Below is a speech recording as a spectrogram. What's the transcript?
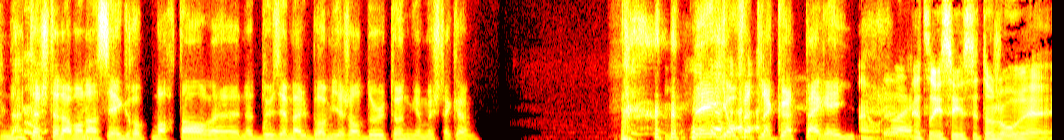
dans le temps, j'étais dans mon ancien groupe, Mortar, euh, notre deuxième album, il y a genre deux tonnes que moi, j'étais comme. Mais ils ont fait le code pareil. Ah Mais tu sais, c'est toujours. Euh,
